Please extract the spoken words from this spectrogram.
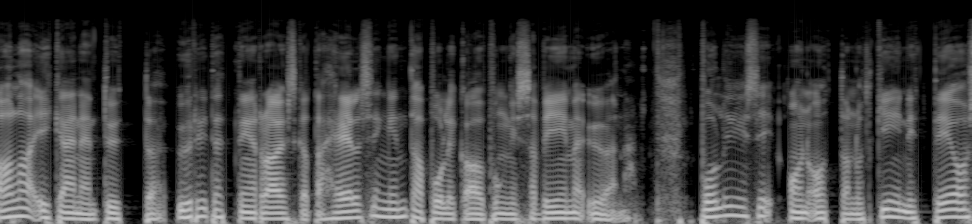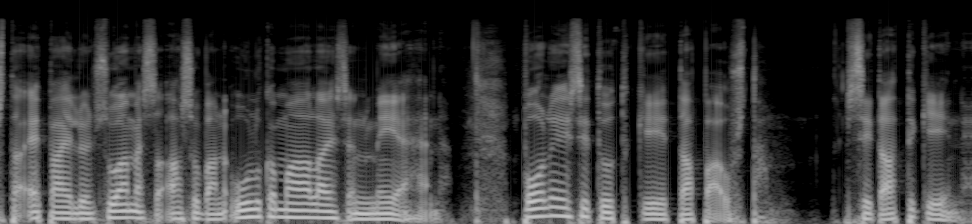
Alaikäinen tyttö yritettiin raiskata Helsingin Tapulikaupungissa viime yönä. Poliisi on ottanut kiinni teosta epäilyn Suomessa asuvan ulkomaalaisen miehen. Poliisi tutkii tapausta. Sitaatti kiinni.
